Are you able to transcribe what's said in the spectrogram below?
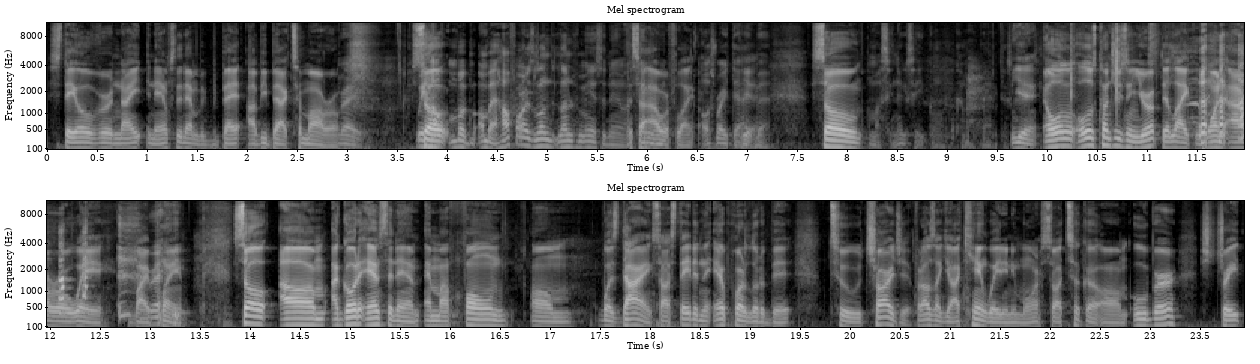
stay overnight in Amsterdam. I'll be back, I'll be back tomorrow." Right. So- So I'm, I'm about, how far is London, London from Amsterdam? It's an hour flight. Oh, it's right there. Yeah. So I'm say niggas hate going coming back. Yeah, all, all those countries in Europe, they're like one hour away by plane. So um, I go to Amsterdam and my phone um was dying, so I stayed in the airport a little bit to charge it. But I was like, yo, I can't wait anymore. So I took a um Uber straight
